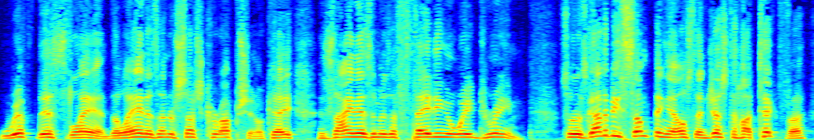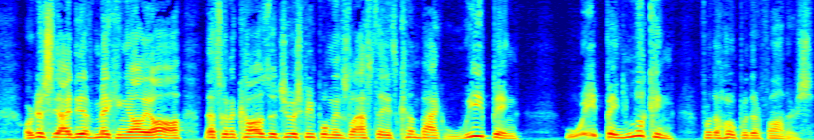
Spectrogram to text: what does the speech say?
with this land. The land is under such corruption, okay? Zionism is a fading away dream. So there's got to be something else than just a hatikva or just the idea of making aliyah that's going to cause the Jewish people in these last days come back weeping, weeping, looking for the hope of their fathers.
